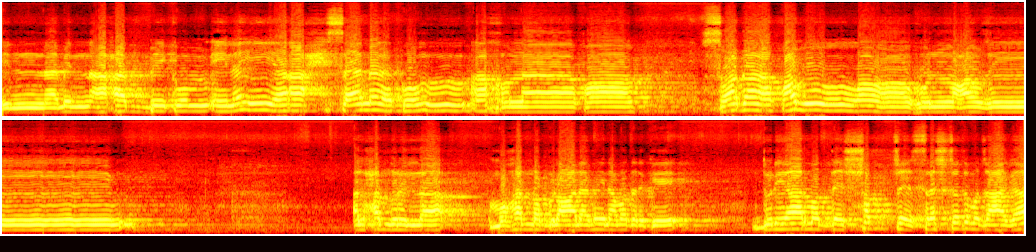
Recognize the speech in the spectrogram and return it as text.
إن من أحبكم إلي أحسنكم أخلاقا صدق الله العظيم আলহামদুলিল্লাহ মহান রব্বুল আলমিন আমাদেরকে দুনিয়ার মধ্যে সবচেয়ে শ্রেষ্ঠতম জায়গা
